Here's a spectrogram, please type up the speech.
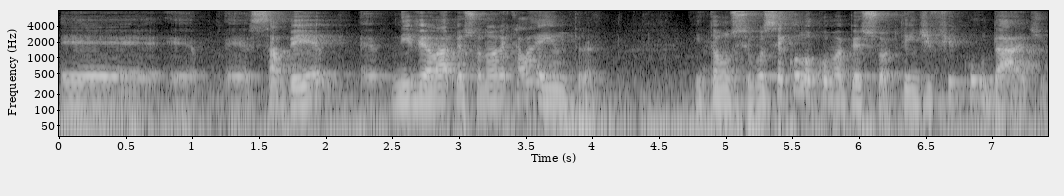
é, é, é, saber é, nivelar a pessoa na hora que ela entra. Então, se você colocou uma pessoa que tem dificuldade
